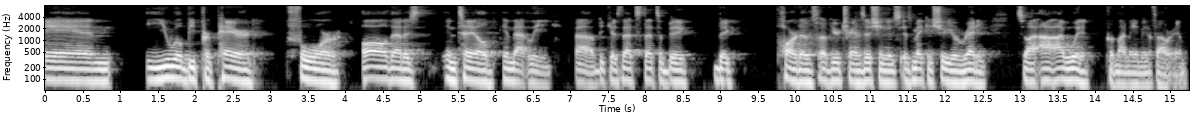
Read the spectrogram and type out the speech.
and you will be prepared for all that is entailed in that league uh, because that's that's a big big part of, of your transition is, is making sure you're ready. So I, I would put my name in if I were him.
